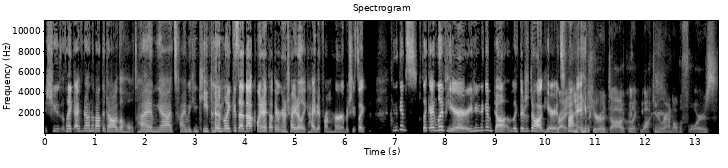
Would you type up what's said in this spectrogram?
she's like, I've known about the dog the whole time. Yeah, it's fine. We can keep him. Like, because at that point, I thought they were gonna try to like hide it from her, but she's like, you think I'm like I live here? You think I'm dumb? Like, there's a dog here. It's right? fine. You can hear a dog like walking around all the floors.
